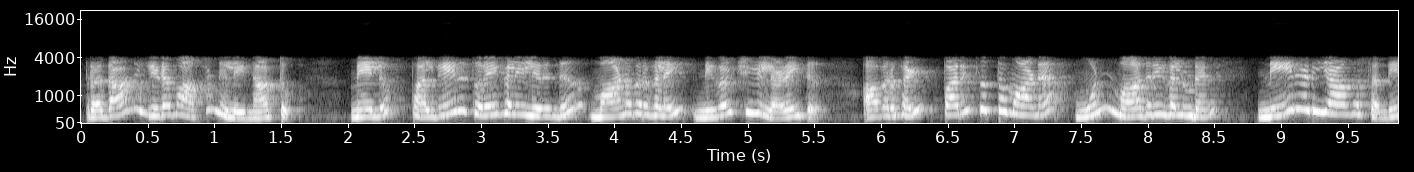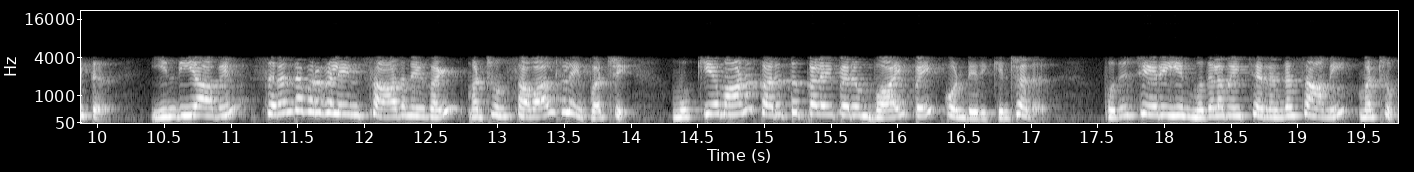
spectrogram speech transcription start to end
பிரதான இடமாக நிலைநாட்டும். மேலும் பல்வேறு துறைகளிலிருந்து மாணவர்களை நிகழ்ச்சியில் அழைத்து அவர்கள் பரிசுத்தமான முன் மாதிரிகளுடன் நேரடியாக சந்தித்து இந்தியாவின் சிறந்தவர்களின் சாதனைகள் மற்றும் சவால்களை பற்றி முக்கியமான கருத்துக்களை பெறும் வாய்ப்பை கொண்டிருக்கின்றது. புதுச்சேரியின் முதலமைச்சர் ரங்கசாமி மற்றும்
